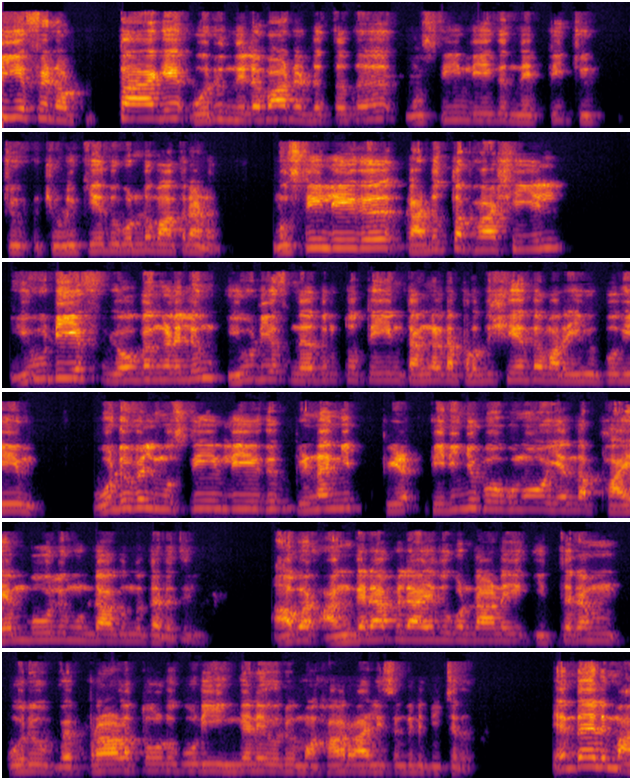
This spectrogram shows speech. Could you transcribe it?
ഡി എഫിന് ഒട്ടാകെ ഒരു നിലപാടെടുത്തത് മുസ്ലിം ലീഗ് നെറ്റി ചുളുക്കിയത് കൊണ്ട് മാത്രമാണ്. മുസ്ലിം ലീഗ് കടുത്ത ഭാഷയിൽ യു ഡി എഫ് യോഗങ്ങളിലും യു ഡി എഫ് നേതൃത്വത്തെയും തങ്ങളുടെ പ്രതിഷേധം അറിയിക്കുകയും ഒടുവിൽ മുസ്ലിം ലീഗ് പിണങ്ങി പിരിഞ്ഞു പോകുമോ എന്ന ഭയം പോലും ഉണ്ടാകുന്ന തരത്തിൽ അവർ അങ്കലാപ്പിലായതുകൊണ്ടാണ് ഇത്തരം ഒരു വെപ്രാളത്തോടു കൂടി ഇങ്ങനെ ഒരു മഹാറാലി സംഘടിപ്പിച്ചത്. എന്തായാലും ആ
